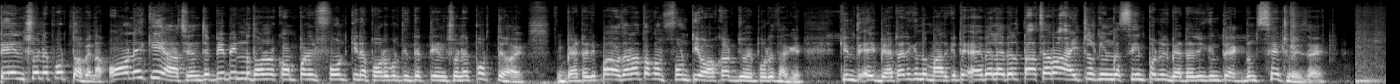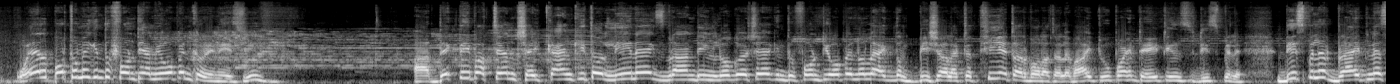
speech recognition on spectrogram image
টেনশনে পড়তে হবে না। অনেকেই আছেন যে বিভিন্ন ধরনের কোম্পানির ফোন কিনে পরবর্তীতে টেনশনে পড়তে হয়। ব্যাটারি পাওয়া যায় না, তখন ফোনটি অকার্য হয়ে পড়ে থাকে। কিন্তু এই ব্যাটারি কিন্তু মার্কেটে অ্যাভেলেবেল তাছাড়াও আইটেল কিংবা সিম্পনির ব্যাটারি কিন্তু একদম সেট হয়ে যায়। ওয়েল প্রথমে কিন্তু ফোনটি আমি ওপেন করে নিয়েছি। আর দেখতেই পাচ্ছেন সেই কাঙ্ক্ষিত লিনেক্স ব্র্যান্ডিং লোগো এসে কিন্তু ফোনটি ওপেন হলো একদম বিশাল একটা থিয়েটার বলা চলে ভাই two point eight inch display ডিসপ্লের ব্রাইটনেস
